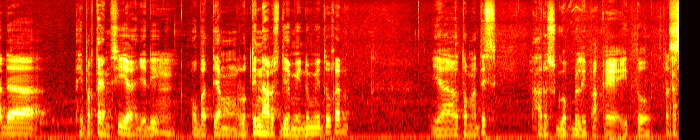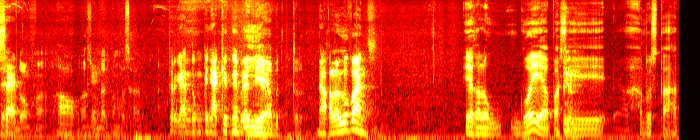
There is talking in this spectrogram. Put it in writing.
ada hipertensi ya, jadi obat yang rutin harus dia minum itu kan, ya otomatis harus gue beli pakai itu resep, Resep. dong, Oh, langsung oke. datang ke sana. tergantung penyakitnya berarti Iya ya? betul. Nah, kalau lu Pans? Ya kalau gue ya pasti harus taat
